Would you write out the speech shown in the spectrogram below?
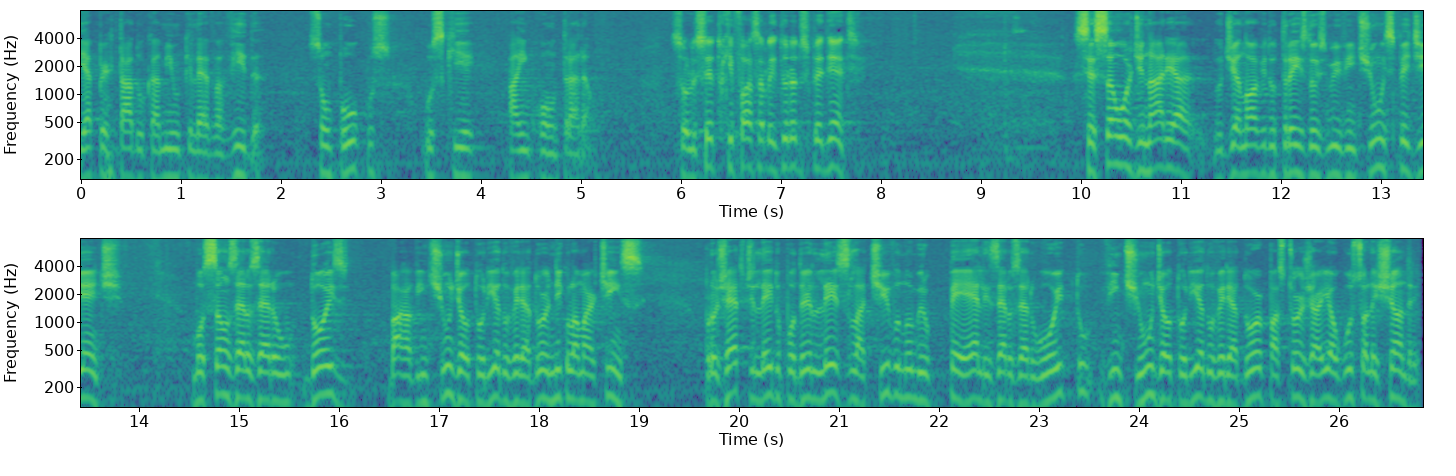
e apertado o caminho que leva à vida, são poucos os que a encontrarão. Solicito que faça a leitura do expediente. Sessão ordinária do dia 9 de 3 de 2021, expediente. Moção 002-21, de autoria do vereador Nicola Martins. Projeto de lei do Poder Legislativo, número PL 008-21, de autoria do vereador Pastor Jair Augusto Alexandre.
